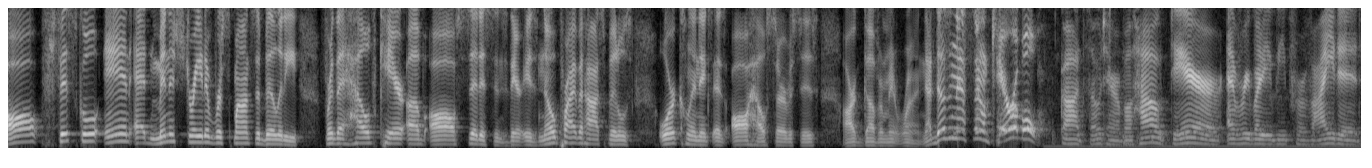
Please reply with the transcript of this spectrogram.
all fiscal and administrative responsibility for the health care of all citizens. There is no private hospitals or clinics, as all health services are government run. Now, doesn't that sound terrible? God, so terrible. How dare everybody be provided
